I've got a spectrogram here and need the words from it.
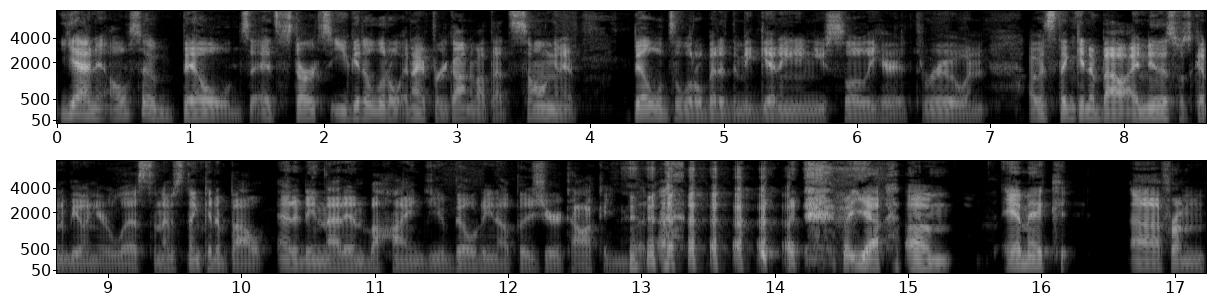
Yeah, and it also builds. It starts, you get a little, and I've forgotten about that song, and it builds a little bit at the beginning and you slowly hear it through. And I was thinking about, I knew this was going to be on your list, and I was thinking about editing that in behind you, building up as you're talking. But, but yeah, um, Amick uh, from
